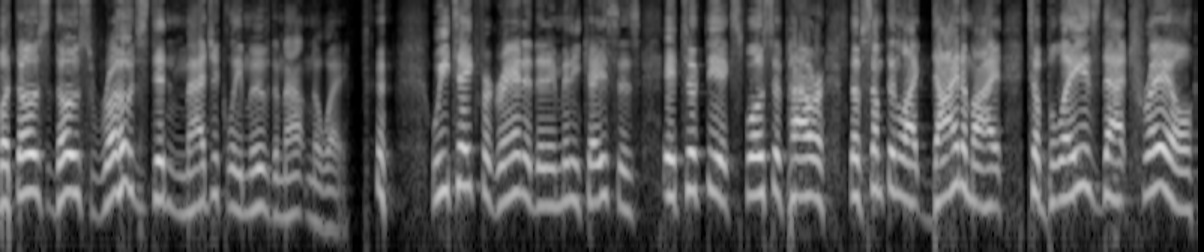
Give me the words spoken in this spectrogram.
but those, those roads didn't magically move the mountain away. we take for granted that in many cases it took the explosive power of something like dynamite to blaze that trail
